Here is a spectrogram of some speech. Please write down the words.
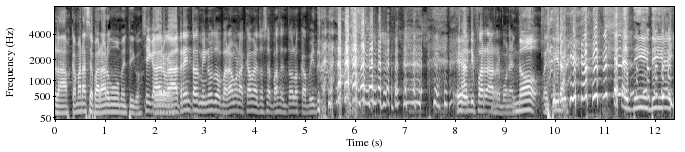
las cámaras se pararon un momentico. Sí, cabrón, Eh, cada 30 minutos paramos las cámaras, entonces pasan todos los capítulos. Eh, Andy Farra a reponer. No, mentira. ahí.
